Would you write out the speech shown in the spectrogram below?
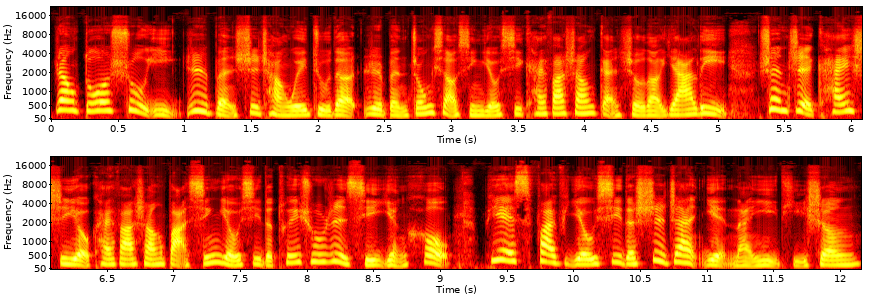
让多数以日本市场为主的日本中小型游戏开发商感受到压力，甚至开始有开发商把新游戏的推出日期延后。PS5 游戏的市占也难以提升。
